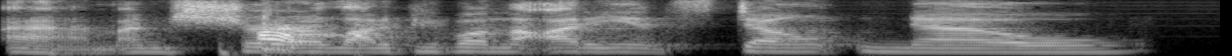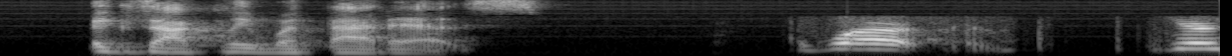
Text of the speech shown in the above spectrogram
um, I'm sure Oh. a lot of people in the audience don't know exactly what that is. well, you're,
